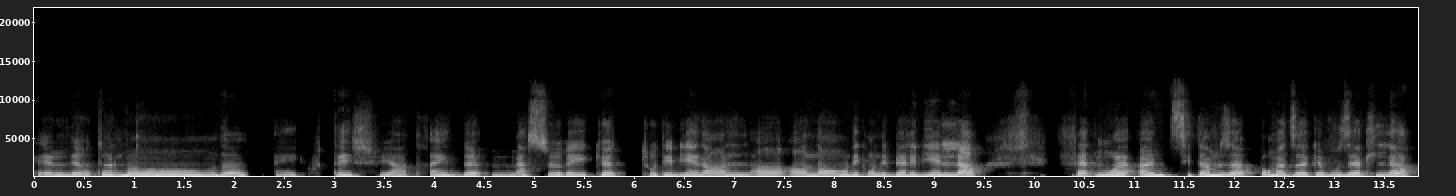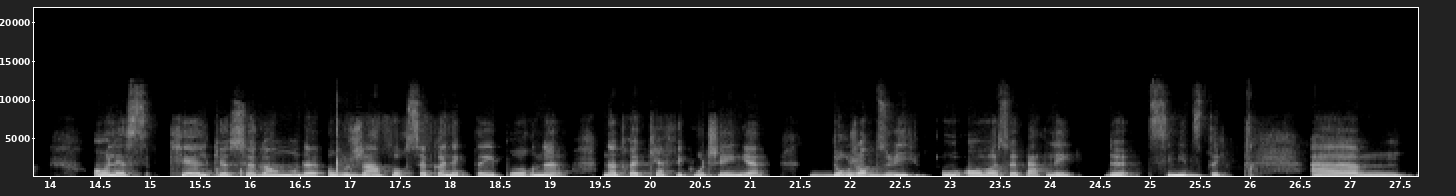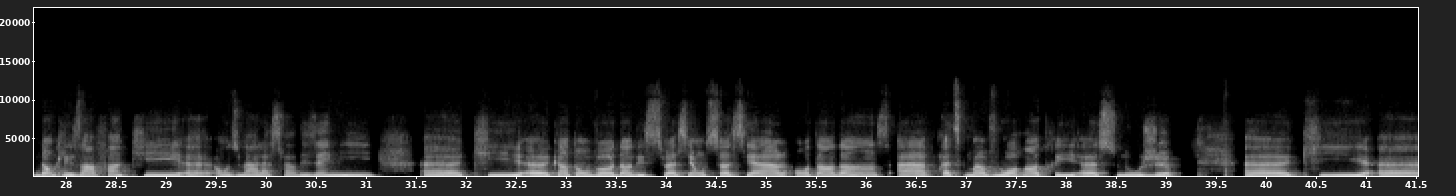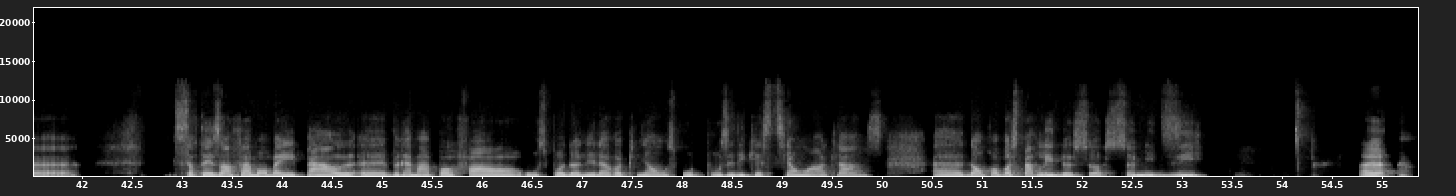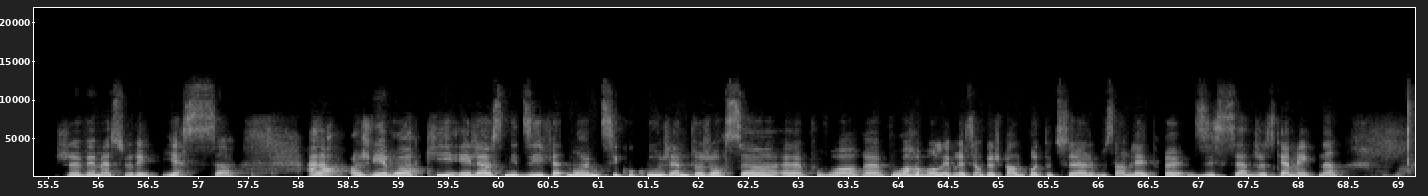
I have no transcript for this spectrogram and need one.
Hello tout le monde! Écoutez, je suis en train de m'assurer que tout est bien en, en onde et qu'on est bel et bien là. Faites-moi un petit thumbs up pour me dire que vous êtes là. On laisse quelques secondes aux gens pour se connecter pour notre café coaching d'aujourd'hui où on va se parler de timidité. Euh, donc, les enfants qui euh, ont du mal à se faire des amis, euh, qui, quand on va dans des situations sociales, ont tendance à pratiquement vouloir rentrer sous nos jupes, qui certains enfants, bon, ben, parlent vraiment pas fort, n'osent pas donner leur opinion, n'osent pas poser des questions en classe. donc, on va se parler de ça ce midi. Je vais m'assurer. Yes. Alors, je viens voir qui est là ce midi. Faites-moi un petit coucou. J'aime toujours ça, euh, pouvoir, euh, pouvoir avoir l'impression que je ne parle pas toute seule. Vous semblez être 17 jusqu'à maintenant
